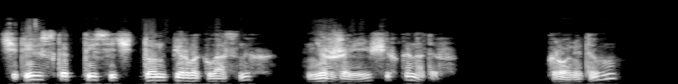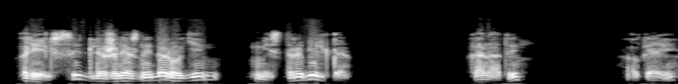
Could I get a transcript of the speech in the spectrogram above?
400 тысяч тонн первоклассных нержавеющих канатов. Кроме того, рельсы для железной дороги мистера Бильта. Канаты? Окей.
